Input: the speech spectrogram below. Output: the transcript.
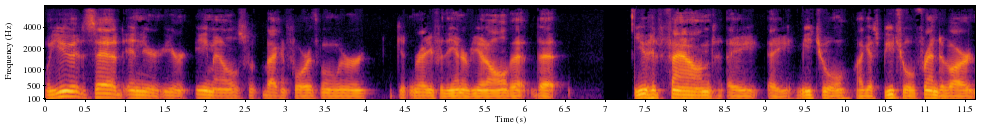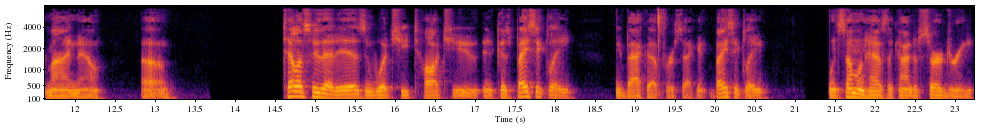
Well, you had said in your, your emails back and forth when we were getting ready for the interview and all that that you had found a a mutual, I guess, mutual friend of our mine now. Uh, tell us who that is and what she taught you, because basically, let me back up for a second. Basically, when someone has the kind of surgery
